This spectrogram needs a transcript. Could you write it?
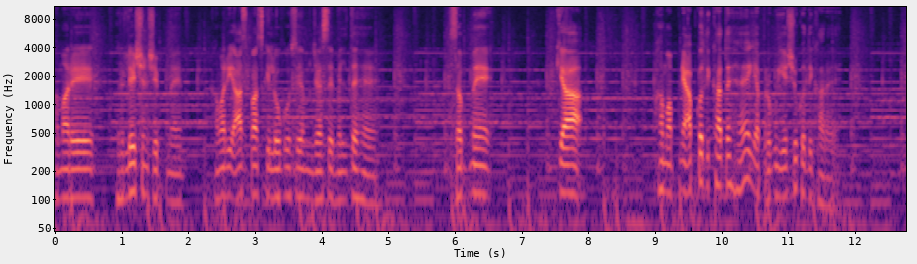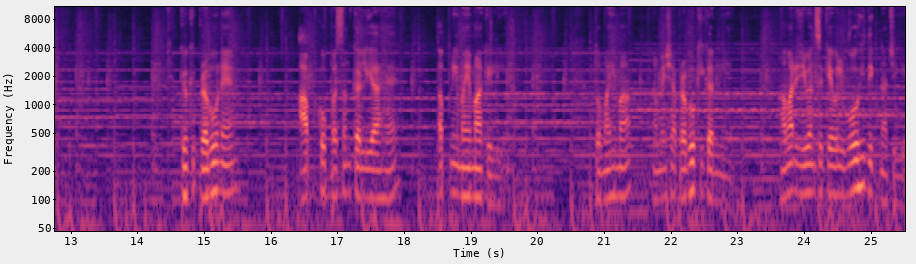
हमारे रिलेशनशिप में, हमारी आसपास के लोगों से हम जैसे मिलते हैं, सब में क्या हम अपने आप को दिखाते हैं या प्रभु यीशु को दिखा रहे हैं? क्योंकि प्रभु ने आपको पसंद कर लिया है अपनी महिमा के लिए। तो महिमा हमेशा प्रभु की करनी है। हमारे जीवन से केवल वो ही दिखना चाहिए।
